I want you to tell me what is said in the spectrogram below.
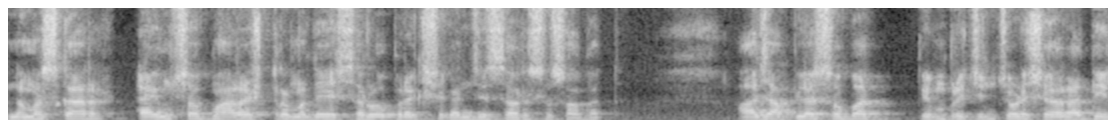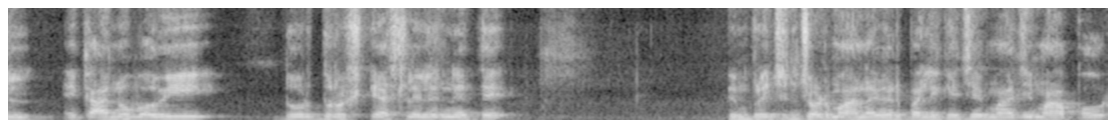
नमस्कार टाइम्स ऑफ महाराष्ट्रामध्ये सर्व प्रेक्षकांचे सहर्ष स्वागत. आज आपल्यासोबत पिंपरी चिंचवड शहरातील एक अनुभवी दूरदृष्टी असलेले नेते पिंपरी चिंचवड महानगरपालिकेचे माजी महापौर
